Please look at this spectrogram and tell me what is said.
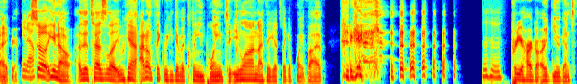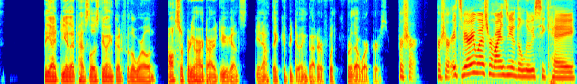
I agree. You know? So, you know, the Tesla, we can't, I don't think we can give a clean point to Elon. I think it's like a 0.5. hmm pretty hard to argue against the idea that Tesla is doing good for the world. Also, pretty hard to argue against, you know, they could be doing better with for their workers. For sure. For sure. It's very much reminds me of the Louis C.K.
